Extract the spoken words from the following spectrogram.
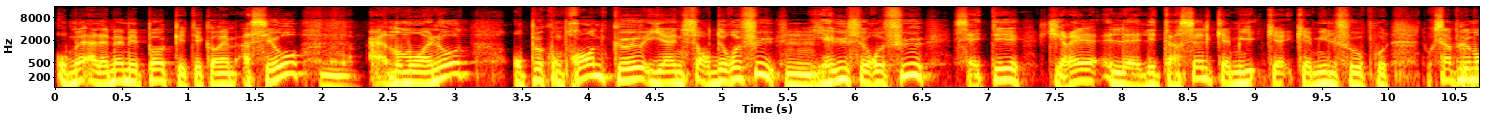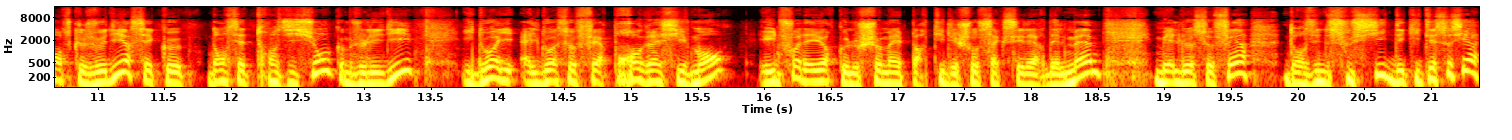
au- à la même époque qui était quand même assez haut, Hmm. à un moment ou à un autre, on peut comprendre qu'il y a une sorte de refus. Hmm. Il y a eu ce refus, ça a été, je dirais, l'étincelle qui a mis, qui a, qui a mis le feu au poudre. Donc simplement, ce que je veux dire, c'est que dans cette transition, comme je l'ai dit, il doit, elle doit se faire progressivement. Et une fois d'ailleurs que le chemin est parti, les choses s'accélèrent d'elles-mêmes, mais elle doit se faire dans une souci d'équité sociale.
